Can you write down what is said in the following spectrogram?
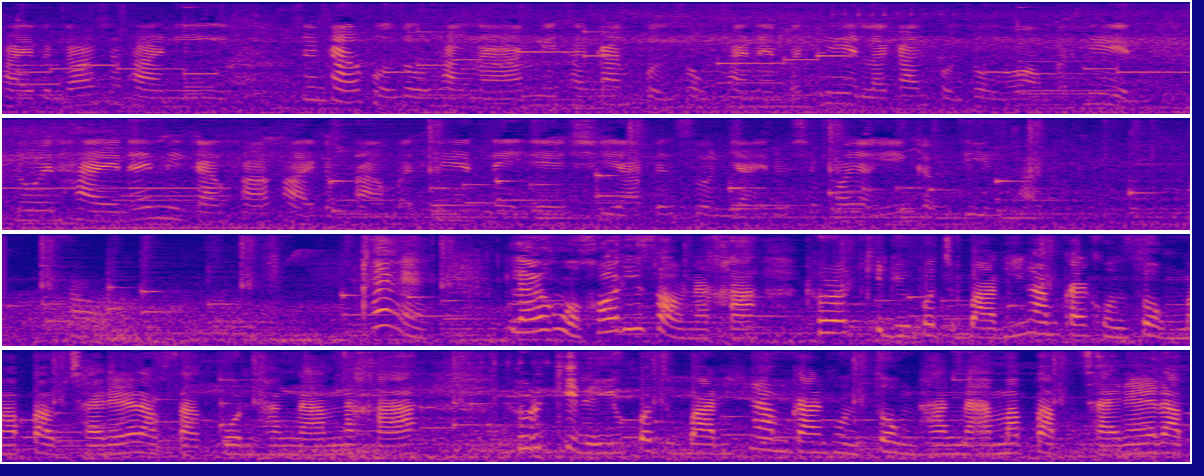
ทัยเป็นราชธานี ซึ่งการขนส่งทางน้ำมีทั้งการขนส่งภายในประเทศ และการขนส่งระหว่างประเทศ โดยไทยได้มีการค้าขายกับต่างประเทศในเอเชีย เป็นส่วนใหญ่โดยเฉพาะอย่างยิ่งกับจีนค่ะ และหัวข้อที่ 2 นะคะ ธุรกิจยุคปัจจุบันที่นำการขนส่งมาปรับใช้ในระดับสากลทางน้ำนะคะ ธุรกิจในยุคปัจจุบันที่นำการขนส่งทางน้ำมาปรับใช้ในระดับ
